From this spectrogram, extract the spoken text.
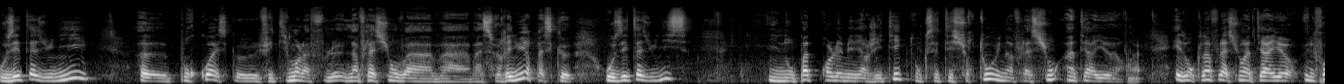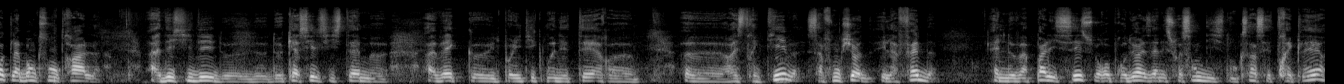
Aux États-Unis, euh, pourquoi est-ce que effectivement l'inflation va, va, se réduire? Parce que aux États-Unis, ils n'ont pas de problème énergétique, donc c'était surtout une inflation intérieure. Et donc l'inflation intérieure, une fois que la Banque centrale a décidé de, casser le système euh, avec euh, une politique monétaire restrictive, ça fonctionne. Et la Fed, elle ne va pas laisser se reproduire les années 70. Donc ça, c'est très clair.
